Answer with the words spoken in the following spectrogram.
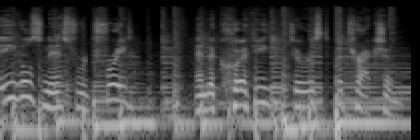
Eagle's Nest retreat and a quirky tourist attraction.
